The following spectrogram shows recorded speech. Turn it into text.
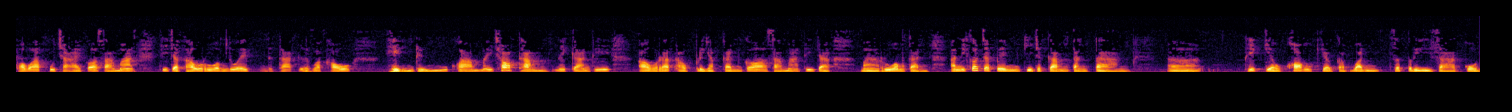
เพราะว่าผู้ชายก็สามารถที่จะเข้าร่วมด้วยถ้าเกิดว่าเขา เห็นถึงความไม่ชอบธรรมในการที่เอารัดเอาเปรียบกันก็สามารถที่จะมาร่วมกัน อันนี้ก็จะเป็นกิจกรรมต่างๆที่เกี่ยวข้องเกี่ยวกับวันสตรีสากล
